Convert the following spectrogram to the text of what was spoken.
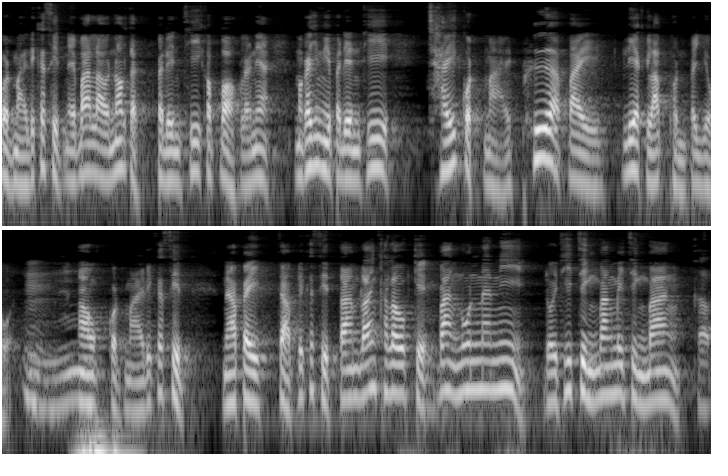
กฎหมายลิขสิทธิ์ในบ้านเรานอกจากประเด็นที่เขาบอกแล้วเนี่ย มันก็ยังมีประเด็นที่ใช้กฎหมายเพื่อไปเรียกรับผลประโยชน์อืมเอากฎหมายลิขสิทธิ์นะไปจับลิขสิทธิ์ตามร้านคาราโอเกะบ้างนู่นนั่นนี่ โดยที่จริงบ้างไม่จริงบ้างครับ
